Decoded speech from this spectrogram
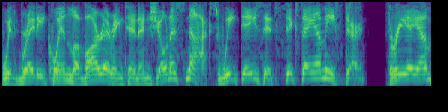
with Brady Quinn, LaVar Arrington, and Jonas Knox weekdays at 6 a.m. Eastern, 3 a.m.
